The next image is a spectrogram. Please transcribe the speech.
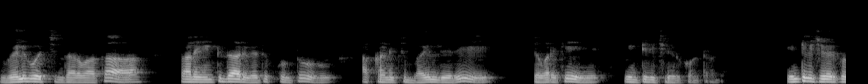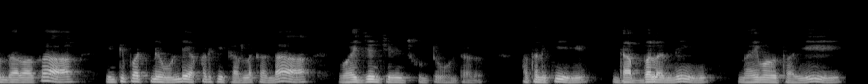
వెలుగు వచ్చిన తర్వాత తన ఇంటి దారి వెతుక్కుంటూ అక్కడి నుంచి బయలుదేరి చివరికి ఇంటికి చేరుకుంటాడు. ఇంటికి చేరుకున్న తర్వాత ఇంటి పట్టునే ఉండి ఎక్కడికి కదలకుండా వైద్యం చేయించుకుంటూ ఉంటాడు. అతనికి దెబ్బలన్నీ నయమవుతాయి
